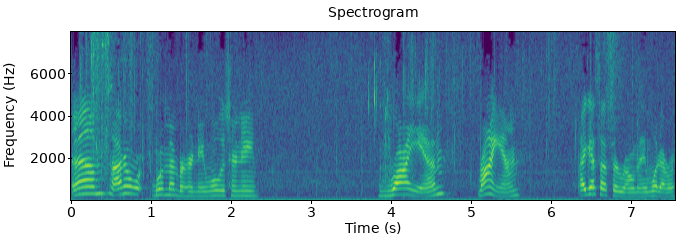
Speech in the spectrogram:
um, I don't remember her name. What was her name? Ryan. Ryan. I guess that's her real name, whatever.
